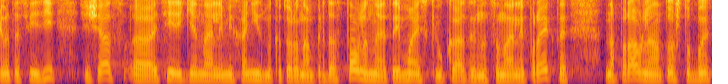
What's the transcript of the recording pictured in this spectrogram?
И в этой связи сейчас э, те региональные механизмы, которые нам предоставлены, это и майские указы, и национальные проекты, направлены на то, чтобы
